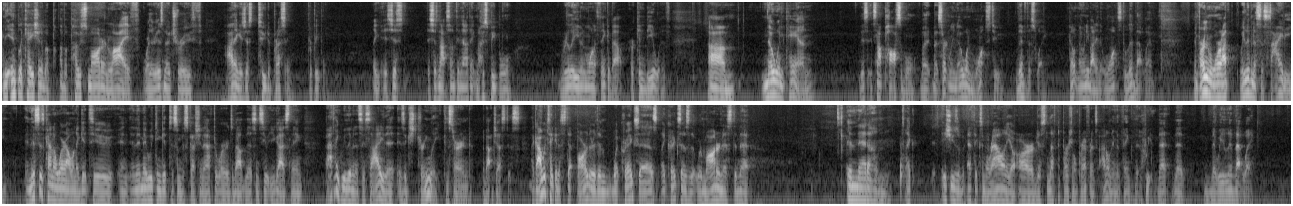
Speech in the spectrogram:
the implication of a, of a postmodern life where there is no truth, I think it's just too depressing for people. Like it's just it's just not something that I think most people really even want to think about or can deal with. Um, no one can. This, it's not possible, but, but certainly no one wants to live this way. I don't know anybody that wants to live that way. And furthermore, I, we live in a society, and this is kind of where I want to get to, and, and then maybe we can get to some discussion afterwards about this and see what you guys think. I think we live in a society that is extremely concerned about justice. Like I would take it a step farther than what Craig says. Like Craig says that we're modernist and that in that um like issues of ethics and morality are, are, just left to personal preference. I don't even think that we that that that we live that way.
